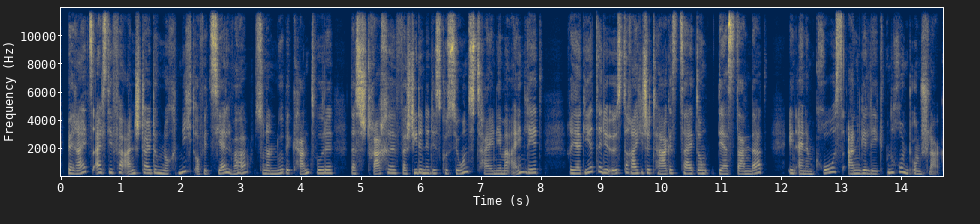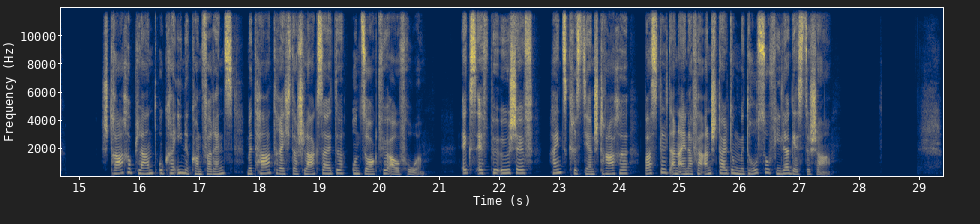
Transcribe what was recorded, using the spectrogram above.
Bereits als die Veranstaltung noch nicht offiziell war, sondern nur bekannt wurde, dass Strache verschiedene Diskussionsteilnehmer einlädt, reagierte die österreichische Tageszeitung Der Standard in einem groß angelegten Rundumschlag. Strache plant Ukraine-Konferenz mit hart rechter Schlagseite und sorgt für Aufruhr. Ex-FPÖ-Chef Heinz-Christian Strache bastelt an einer Veranstaltung mit russophiler Gästeschar.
